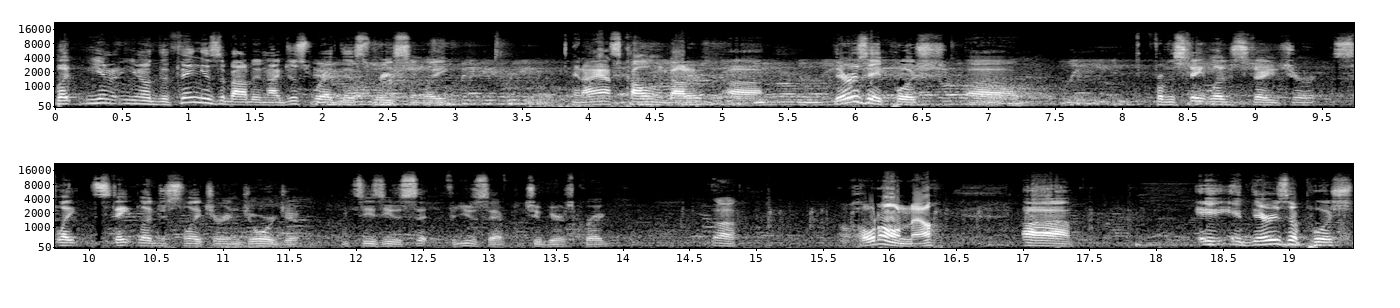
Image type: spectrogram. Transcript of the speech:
But you know, you know, the thing is about it. And I just read this recently, and I asked Colin about it. Uh, there is a push uh, from the state legislature, slate, state legislature in Georgia. It's easy to sit for you to say after two beers, Craig. Hold on now. It, it, there is a push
